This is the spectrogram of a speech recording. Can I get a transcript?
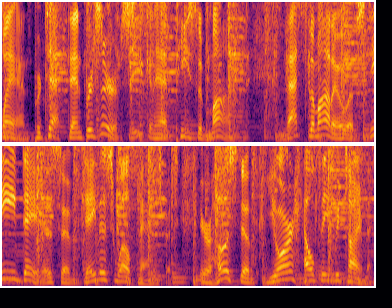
plan, protect, and preserve so you can have peace of mind. That's the motto of Steve Davis of Davis Wealth Management, your host of Your Healthy Retirement.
